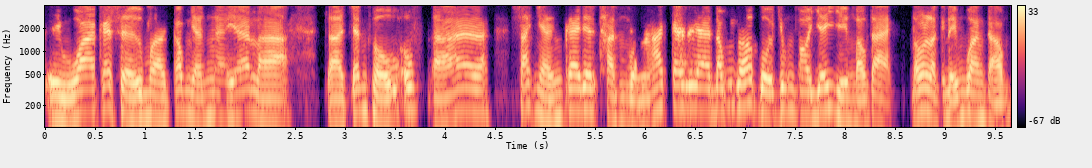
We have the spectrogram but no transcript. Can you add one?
thì qua cái sự mà công nhận này á, là là chính phủ úc đã xác nhận cái thành quả cái đóng góp của chúng tôi với viện bảo tàng đó là cái điểm quan trọng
